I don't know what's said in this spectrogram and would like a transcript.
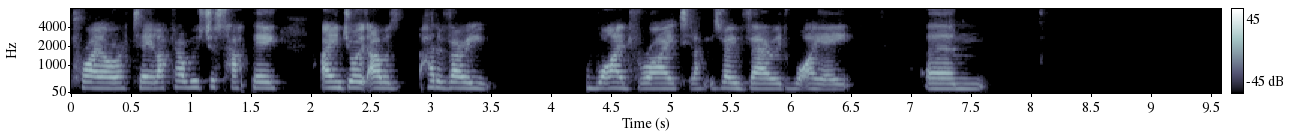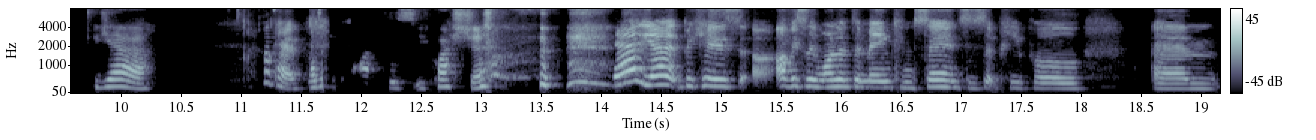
priority. Like I was just happy. I enjoyed I was had a very wide variety. Like it was very varied what I ate. Um yeah. Okay. I your question. Yeah yeah because obviously one of the main concerns is that people um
